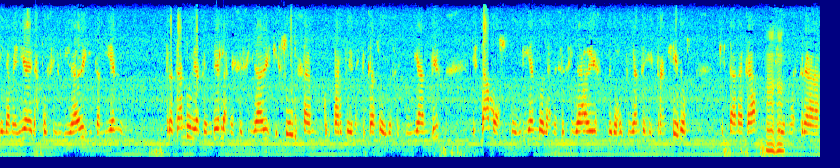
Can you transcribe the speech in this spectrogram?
en la medida de las posibilidades y también tratando de atender las necesidades que surjan por parte, en este caso, de los estudiantes. Estamos cubriendo las necesidades de los estudiantes extranjeros que están acá en nuestra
